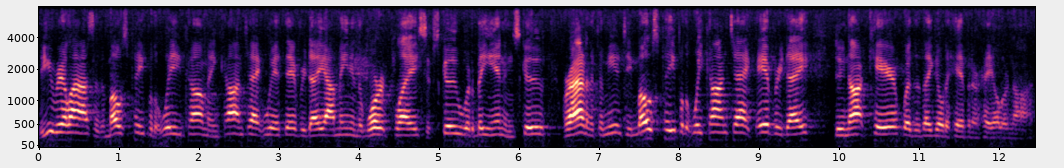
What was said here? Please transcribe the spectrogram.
Do you realize that the most people that we come in contact with every day, I mean in the workplace, if school were to be in in school or out in the community, most people that we contact every day do not care whether they go to heaven or hell or not.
